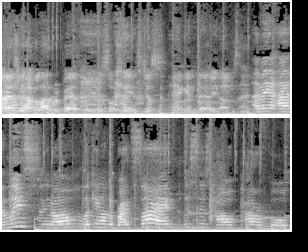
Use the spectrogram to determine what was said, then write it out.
guys, we have a lot of prepared for you, so please just hang in there. You know what I'm saying? I mean, at least, you know, looking on the bright side, this is how powerful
